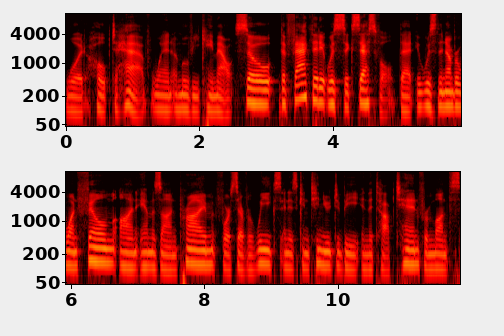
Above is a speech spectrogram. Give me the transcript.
would hope to have when a movie came out. So the fact that it was successful, that it was the number one film on Amazon Prime for several weeks and has continued to be in the top 10 for months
